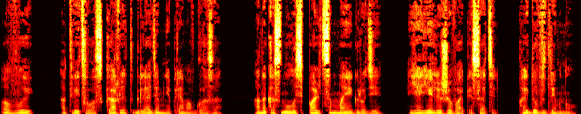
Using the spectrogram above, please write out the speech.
«Вы», — ответила Скарлетт, глядя мне прямо в глаза. Она коснулась пальцем моей груди. «Я еле жива, писатель. Пойду вздремну.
